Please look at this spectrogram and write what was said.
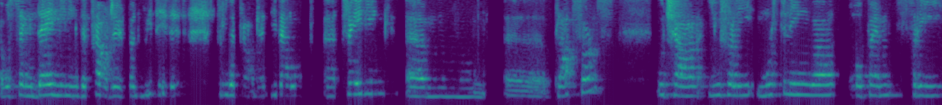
I was saying they, meaning the project, but we did it through the project. Develop uh, trading um, uh, platforms, which are usually multilingual, open, free,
